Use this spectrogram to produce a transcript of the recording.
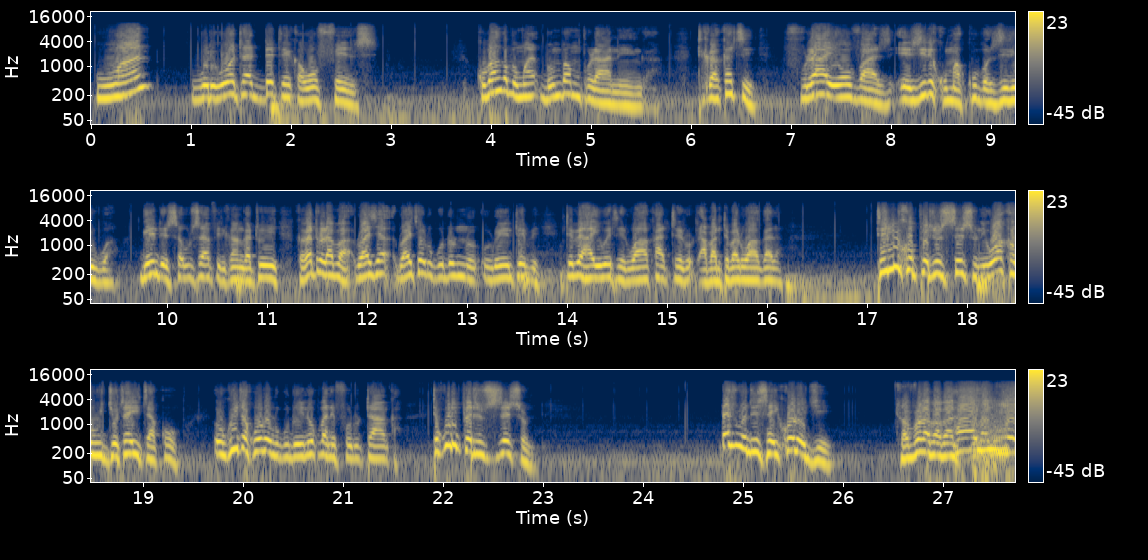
one buli wotadde teekawo fensi kubanga bwe mwa- bwe muba mupulaninga tikakati flyovers eziri ku makubo ziriwa. Genda e south africa nga kakati olaba lwaki- oluguudo luno olwentebe ntebe highway terwaka ter- abantu tebalwagala? Teriko petrol station ewakawujjo tayitako. Okuyita kuola oluguudo olina okuba ne full tanka tekuli petrol station that was the psychology kyova olaba abantu Highway tebaluyitako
